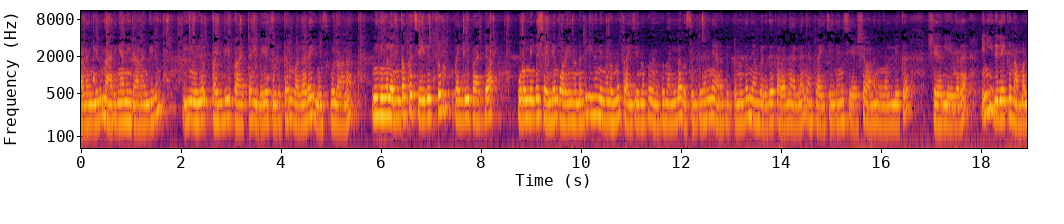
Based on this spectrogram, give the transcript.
ആണെങ്കിലും നാരങ്ങാ നീരാണെങ്കിലും ഈ ഒരു പല്ലി പാറ്റ ഇവയെ കുരുത്താൻ വളരെ യൂസ്ഫുൾ ആണ്. ഇനി നിങ്ങൾ എന്തൊക്കെ ചെയ്തിട്ടും പല്ലി പാറ്റ ഉറുമ്പിന്റെ ശല്യം കുറയുന്നുണ്ടെങ്കിൽ ഇത് നിങ്ങളൊന്ന് ട്രൈ ചെയ്ത് നോക്കുമ്പോൾ നിങ്ങൾക്ക് നല്ല റിസൾട്ട് തന്നെയാണ് കിട്ടുന്നത്. ഞാൻ വെറുതെ പറയുന്നതല്ല. ഞാൻ ട്രൈ ചെയ്തതിന് ശേഷമാണ് നിങ്ങളിലേക്ക് ഷെയർ ചെയ്യുന്നത്. ഇനി ഇതിലേക്ക് നമ്മൾ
